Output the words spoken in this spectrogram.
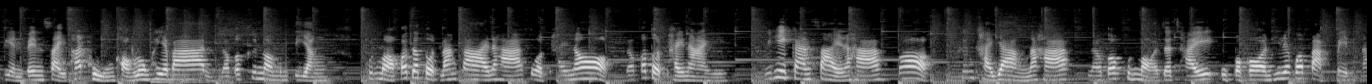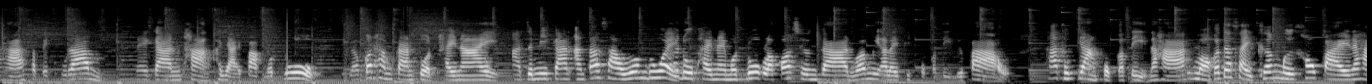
เปลี่ยนเป็นใส่ผ้าถุงของโรงพยาบาล แล้วก็ขึ้นนอนบนเตียง คุณหมอก็จะตรวจร่างกายนะคะ ตรวจภายนอก แล้วก็ตรวจภายใน วิธีการใส่นะคะ ก็ขึ้นขาอย่างนะคะ แล้วก็คุณหมอจะใช้อุปกรณ์ที่เรียกว่าปากเป็ดนะคะสเปกทูรัมในการถ่างขยายปากมดลูก แล้วก็ทำการตรวจภายใน อาจจะมีการอันตราซาวร่วมด้วยดูภายในมดลูกแล้วก็เชิงกานว่ามีอะไรผิดปกติหรือเปล่า ถ้าทุกอย่างปกตินะคะคุณหมอก็จะใส่เครื่องมือเข้าไปนะค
